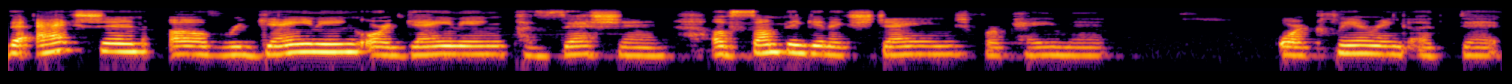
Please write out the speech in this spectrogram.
The action of regaining or gaining possession of something in exchange for payment or clearing a debt.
